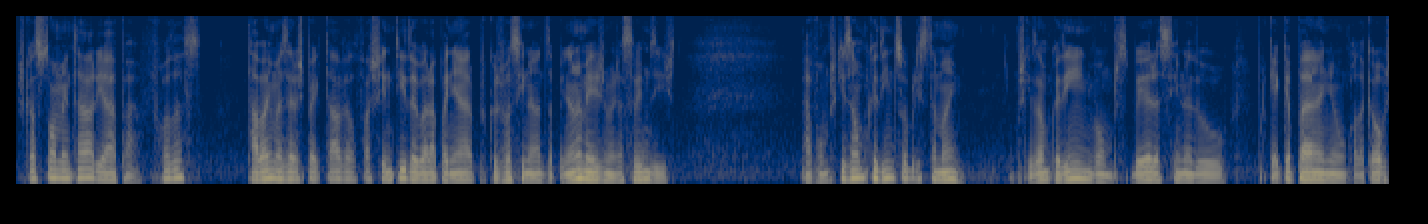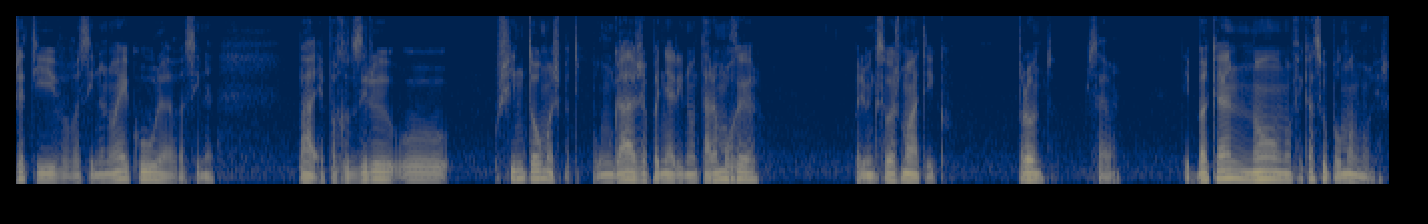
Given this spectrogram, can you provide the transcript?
Os casos estão a aumentar e ah, pá, foda-se. Está bem, mas era expectável, faz sentido agora apanhar, porque os vacinados apanham na mesma, já sabemos isto. Pá, vão pesquisar um bocadinho sobre isso também. Vão pesquisar um bocadinho, vão perceber a cena do porque é que apanham, qual é que é o objetivo, a vacina não é a cura, a vacina pá, é para reduzir o, os sintomas, para tipo um gajo apanhar e não estar a morrer. Para mim que sou asmático. Pronto, percebem? Tipo, bacana, não, não ficasse o pulmão vez.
